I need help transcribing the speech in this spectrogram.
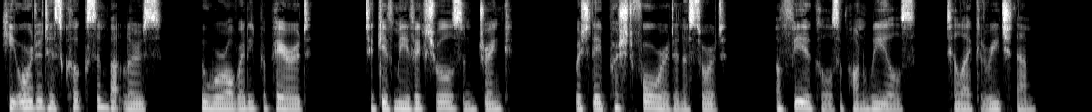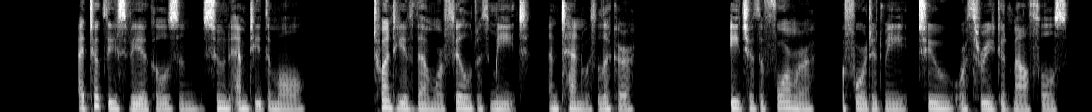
He ordered his cooks and butlers, who were already prepared, to give me victuals and drink, which they pushed forward in a sort of vehicles upon wheels till I could reach them. I took these vehicles and soon emptied them all. Twenty of them were filled with meat and ten with liquor. Each of the former afforded me two or three good mouthfuls,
